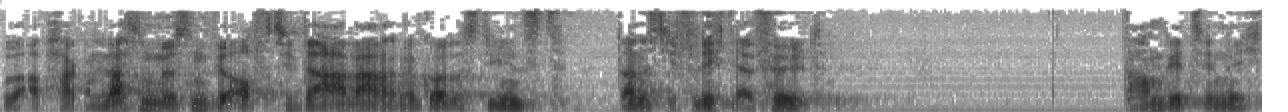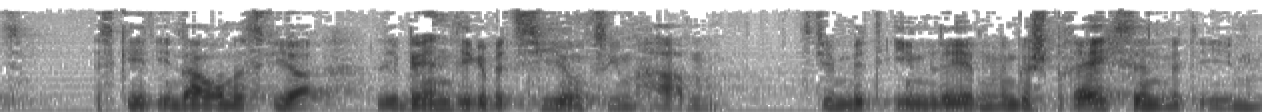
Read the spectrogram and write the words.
oder abhaken lassen müssen, wie oft sie da waren im Gottesdienst, dann ist die Pflicht erfüllt. Darum geht es ihm nicht. Es geht ihm darum, dass wir lebendige Beziehung zu ihm haben, dass wir mit ihm leben, im Gespräch sind mit ihm,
